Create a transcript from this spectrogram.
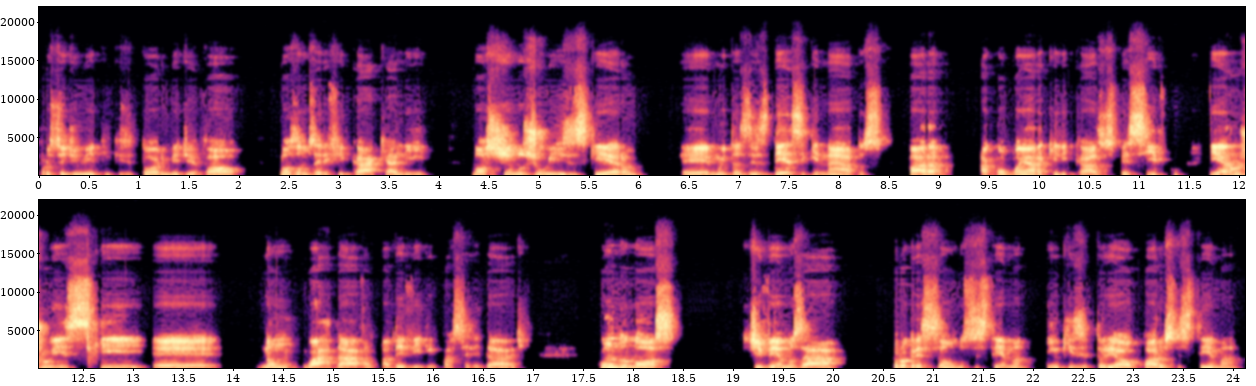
procedimento inquisitório medieval, nós vamos verificar que ali nós tínhamos juízes que eram é, muitas vezes designados para acompanhar aquele caso específico e eram juízes que é, não guardavam a devida imparcialidade. Quando nós tivemos a progressão do sistema inquisitorial para o sistema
